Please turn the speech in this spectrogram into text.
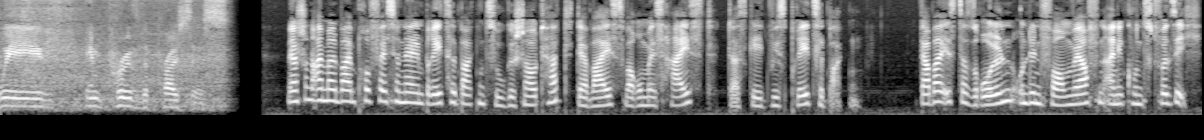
we've improved the process." Wer schon einmal beim professionellen Brezelbacken zugeschaut hat, der weiß, warum es heißt, das geht wie's Brezelbacken. Dabei ist das Rollen und in Formwerfen eine Kunst für sich.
